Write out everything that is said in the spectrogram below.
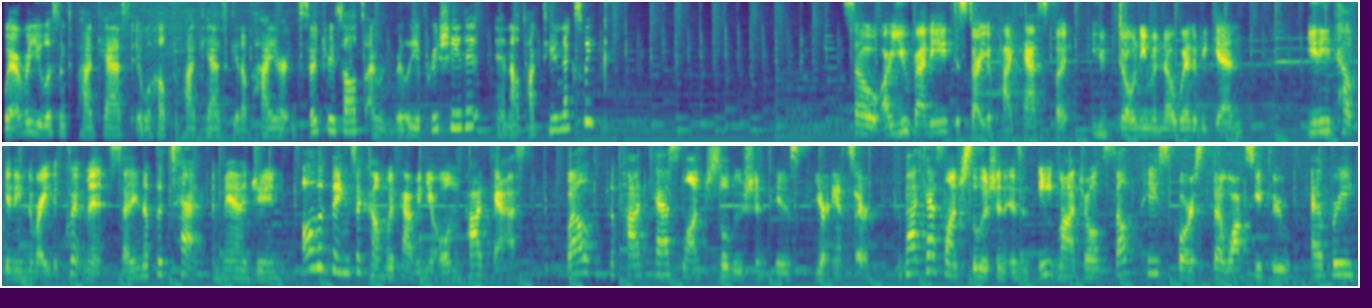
wherever you listen to podcasts, it will help the podcast get up higher in search results. I would really appreciate it. And I'll talk to you next week. So, are you ready to start your podcast, but you don't even know where to begin? You need help getting the right equipment, setting up the tech, and managing all the things that come with having your own podcast. Well, the Podcast Launch Solution is your answer. The Podcast Launch Solution is an eight module, self paced course that walks you through every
